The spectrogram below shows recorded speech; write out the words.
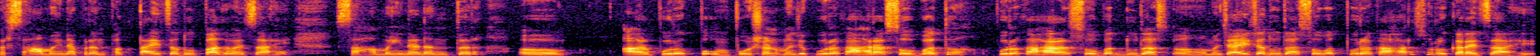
तर सहा महिन्यापर्यंत फक्त आईचं दूध पाजवायचं आहे. सहा महिन्यानंतर आ- पूरक पोषण म्हणजे पूरक आहारासोबत पूरक आहारासोबत दुधा म्हणजे आईच्या दुधासोबत पूरक आहार सुरू करायचा आहे.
